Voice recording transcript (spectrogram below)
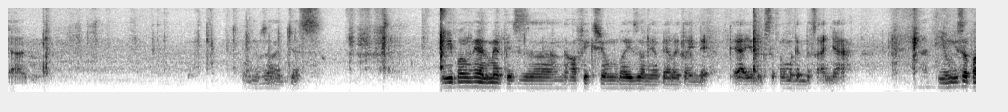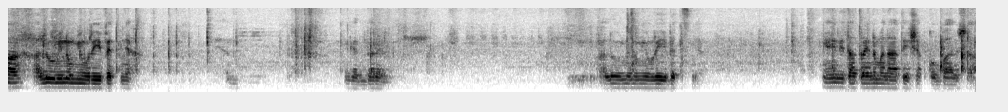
Yan. Hindi mo adjust. Ibang helmet is uh, naka-fix yung visor niya pero ito hindi. Kaya yun isa pang maganda sa kanya. Yung isa pa, aluminum yung rivet niya. Yan. Ang ganda rin. Aluminum yung rivets niya. Ngayon, itatry naman natin siya kung paano siya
